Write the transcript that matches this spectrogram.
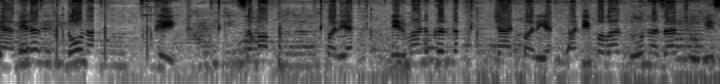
कॅमेरा दोन थेट समाप्त. पर्याय निर्माण करता चॅट पर्याय. अटी पवार दोन हजार चोवीस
